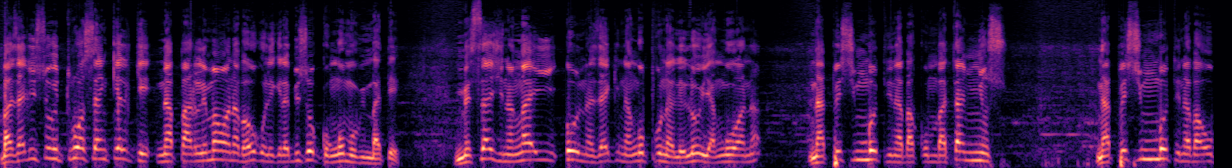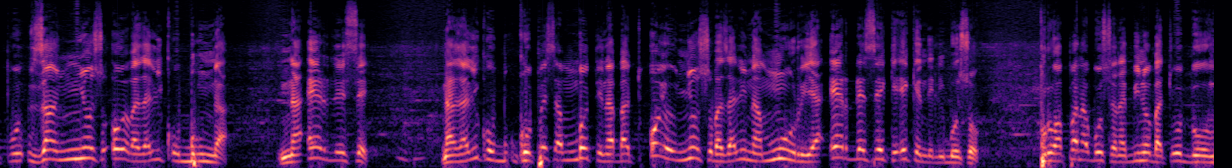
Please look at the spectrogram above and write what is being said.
bazali soki 300 quelque na parlement wana bakoki kolekela biso congo mobimba te message na ngai oyo nazalaki na yango mpo na lelo yango wana napesi mbote na bakombata nyonso napesi mbote na baopposant nyonso oyo bazali kobunda na rdc nazali kopesa mbote na bato oyo nyonso bazali na mur ya rdc eke ekende liboso pourkoi pas nabosana bino bato oyo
